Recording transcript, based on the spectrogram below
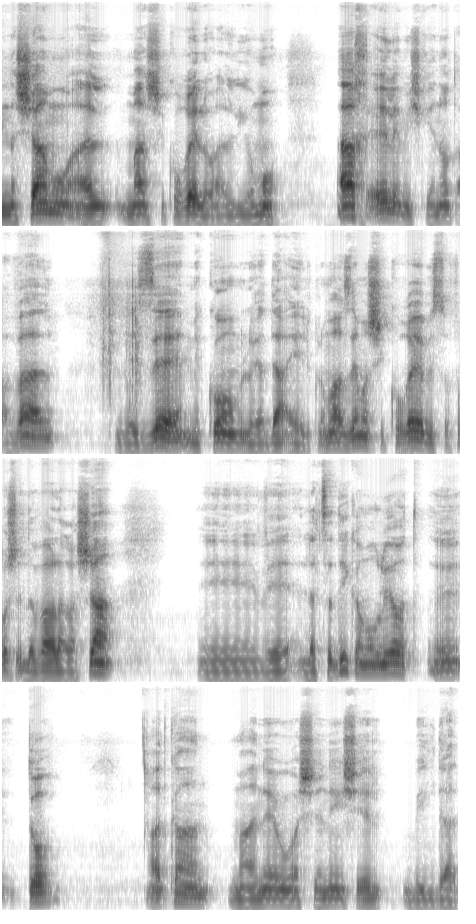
נשמו על מה שקורה לו, על יומו. אך אלה משכנות אבל, וזה מקום לא ידע אל. כלומר, זה מה שקורה בסופו של דבר לרשע, ולצדיק אמור להיות טוב. עד כאן מענהו השני של בלדד.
